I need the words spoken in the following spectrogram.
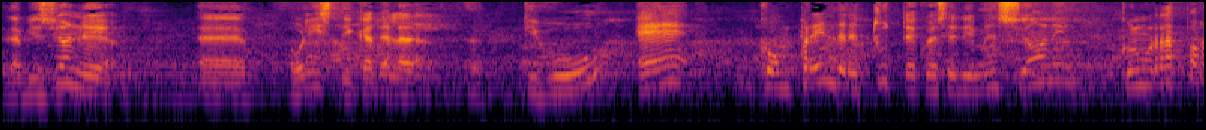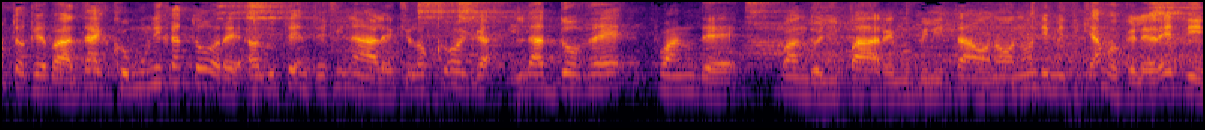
la, visione eh, olistica della eh, TV è comprendere tutte queste dimensioni con un rapporto che va dal comunicatore all'utente finale che lo colga laddov'è, quando è, quando gli pare, mobilità o no. Non dimentichiamo che le reti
